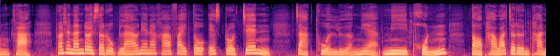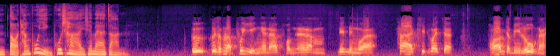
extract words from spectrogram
ม ค่ะ เพราะฉะนั้นโดยสรุปแล้วเนี่ยนะคะ ไฟโตเอสโตรเจน จากถั่วเหลืองเนี่ยมีผลต่อภาวะเจริญพันธุ์ต่อทั้งผู้หญิงผู้ชายใช่ไหมอาจารย์ คือคือสำหรับผู้หญิงเนี่ยนะผมแนะนำนิดนึงว่า ถ้าคิดว่าจะพร้อมจะมีลูกนะ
